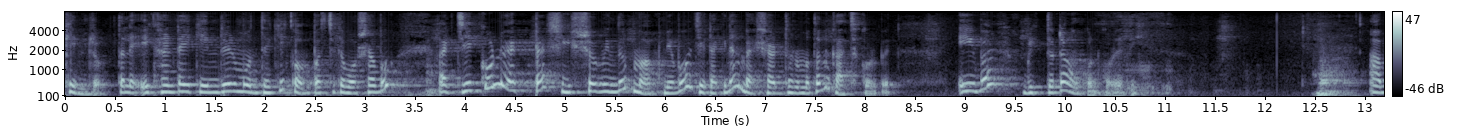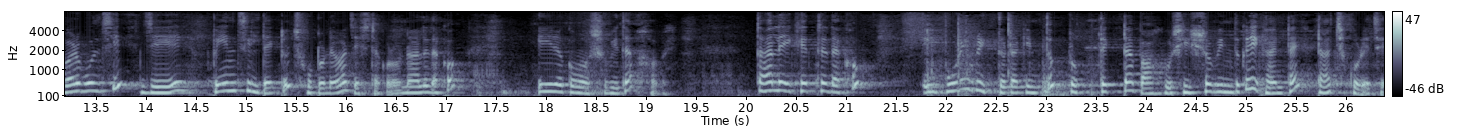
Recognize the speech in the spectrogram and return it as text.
কেন্দ্র। তাহলে এখানটাই কেন্দ্রের মধ্যে কি কম্পাসটাকে বসাবো? আর যে কোনো একটা শীর্ষবিন্দুর মাপ নেব যেটা কিনা ব্যাসার্ধর মতন কাজ করবে। এইবার বৃত্তটা অঙ্কন করে দিই। আবার বলছি যে পেন্সিলটা একটু ছোট নেওয়ার চেষ্টা করো, নাহলে দেখো এইরকম অসুবিধা হবে। তাহলে এক্ষেত্রে দেখো, এই পরিবৃত্তটা কিন্তু প্রত্যেকটা বাহু, শীর্ষবিন্দুকে এখানটায় টাচ করেছে।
